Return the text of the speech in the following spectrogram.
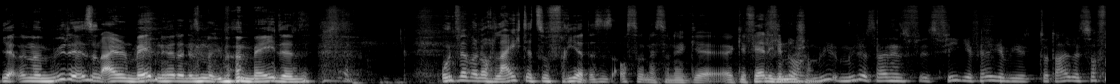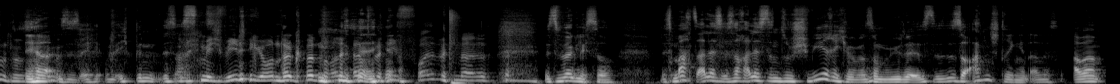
ja, wenn man müde ist und Iron Maiden hört, dann ist man übermated. Und wenn man noch leicht dazu friert, das ist auch so eine, so eine ge äh, gefährliche ich Mischung. Mü müde sein ist, ist, viel gefährlicher, wie total besoffen zu sein. Ja, das ist echt. Und ich bin. Das da habe ich mich weniger unter Kontrolle, als wenn ich voll bin. Alter. Ist wirklich so. Das macht alles, ist auch alles dann so schwierig, wenn man so müde ist. Das ist so anstrengend alles. Aber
